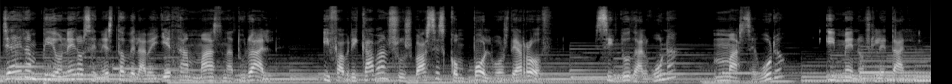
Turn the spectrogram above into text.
ya eran pioneros en esto de la belleza más natural y fabricaban sus bases con polvos de arroz, sin duda alguna, más seguro y menos letal.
